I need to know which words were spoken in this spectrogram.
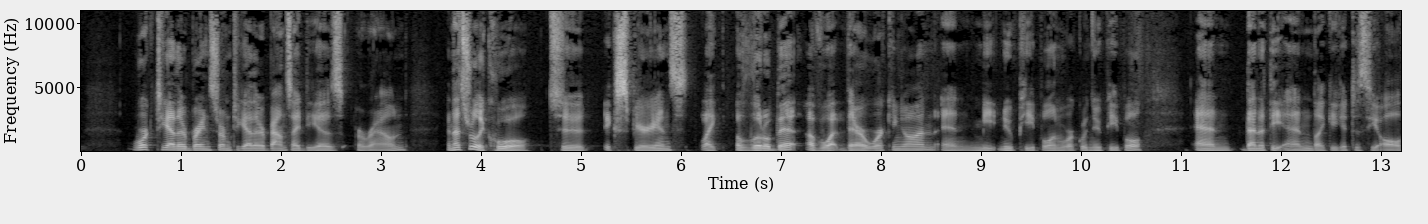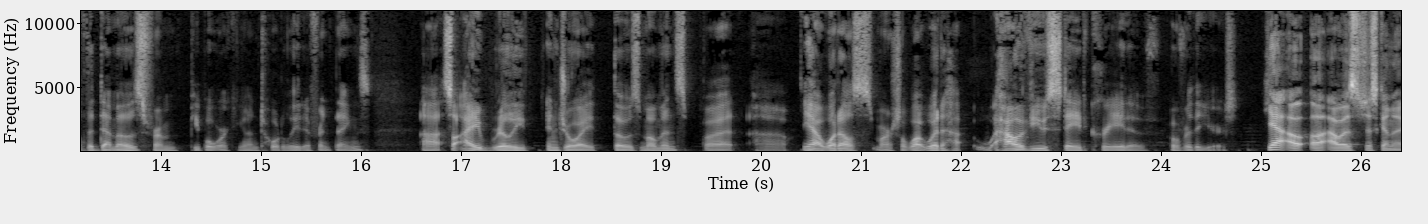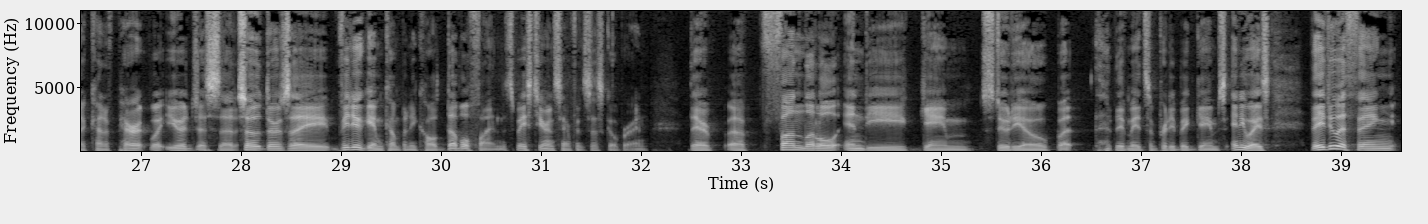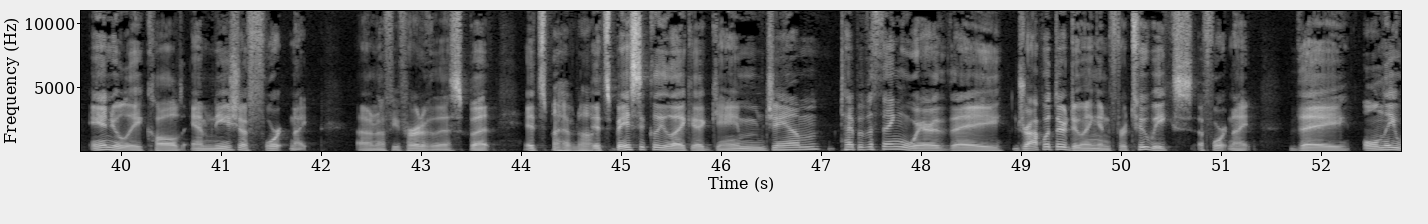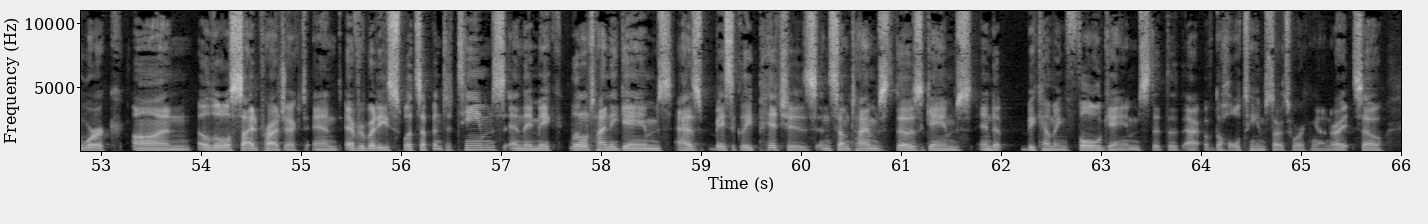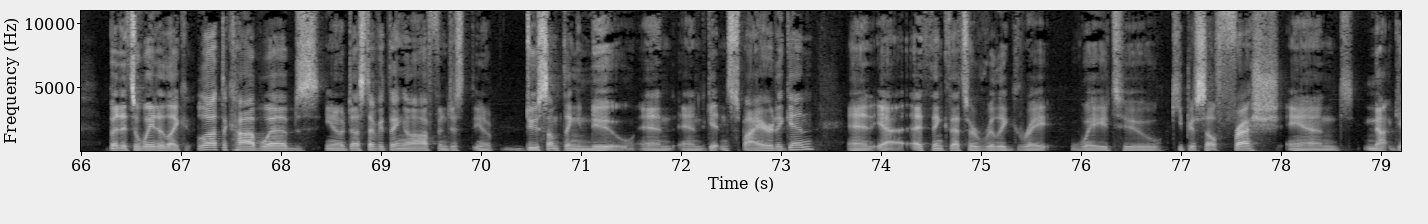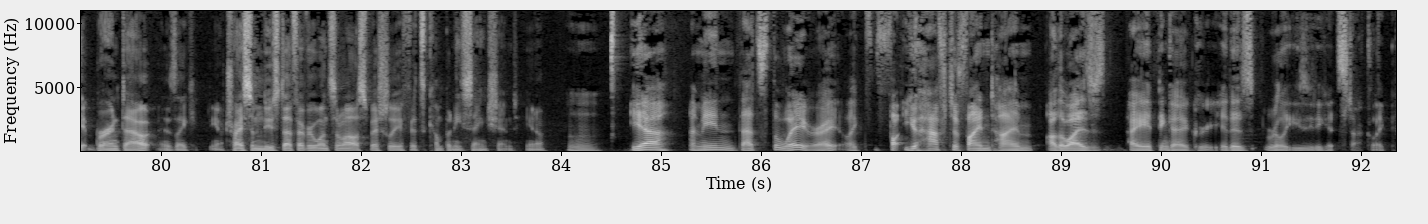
work together, brainstorm together, bounce ideas around. And that's really cool to experience like a little bit of what they're working on and meet new people and work with new people. And then at the end, like you get to see all of the demos from people working on totally different things. Uh, so I really enjoy those moments. But uh, yeah, what else, Marshall? What would how, how have you stayed creative over the years? Yeah, I, uh, I was just going to kind of parrot what you had just said. So there's a video game company called Double Fine that's based here in San Francisco, Brian. They're a fun little indie game studio, but they've made some pretty big games. Anyways, they do a thing annually called Amnesia Fortnight. I don't know if you've heard of this, but it's I have not. it's basically like a game jam type of a thing where they drop what they're doing and for two weeks, a fortnight, they only work on a little side project and everybody splits up into teams and they make little tiny games as basically pitches and sometimes those games end up becoming full games that the uh, the whole team starts working on right? So but it's a way to like blow out the cobwebs you know dust everything off and just you know do something new and and get inspired again. And yeah i think that's a really great way to keep yourself fresh and not get burnt out is like you know try some new stuff every once in a while especially if it's company sanctioned you know hmm. Yeah, I mean that's the way, right? Like f- you have to find time. Otherwise, I think I agree. It is really easy to get stuck. Like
